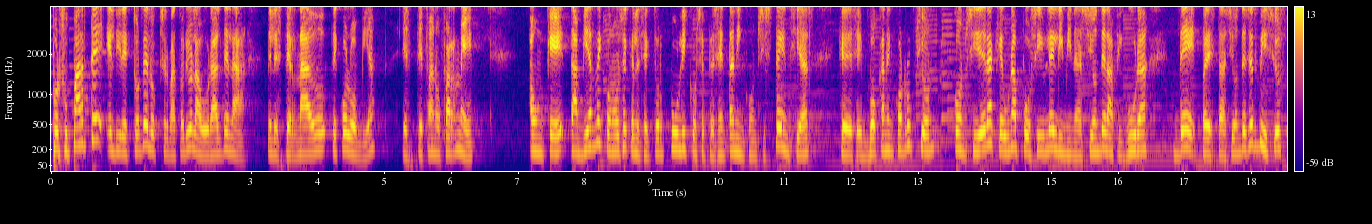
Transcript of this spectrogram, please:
Por su parte, el director del Observatorio Laboral de la, del Externado de Colombia, Estefano Farné, aunque también reconoce que en el sector público se presentan inconsistencias que desembocan en corrupción, considera que una posible eliminación de la figura de prestación de servicios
